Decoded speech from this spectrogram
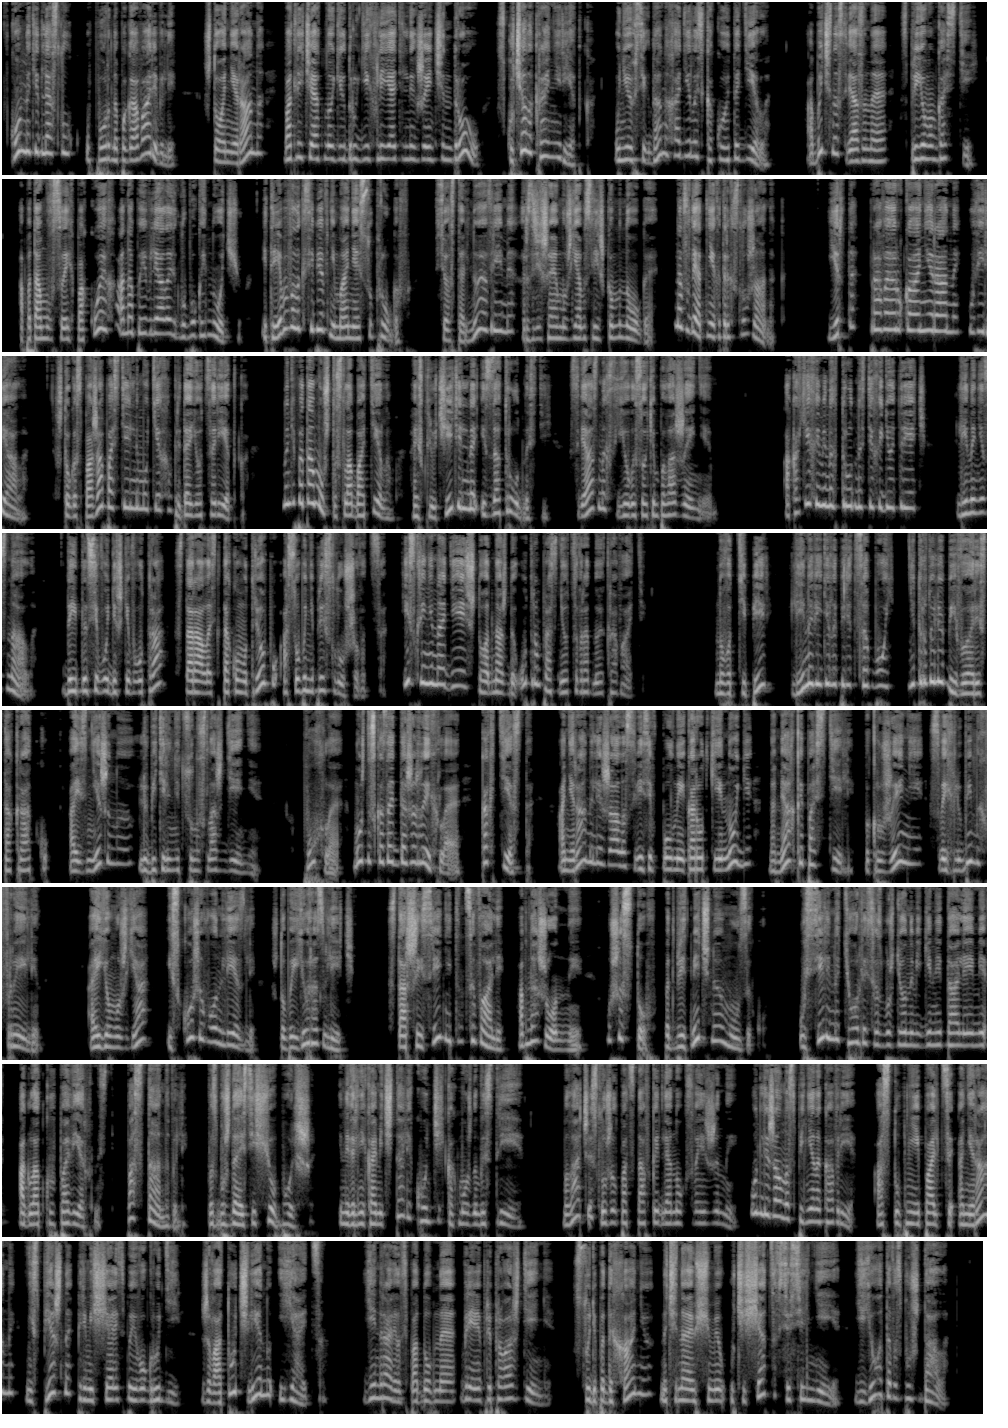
В комнате для слуг упорно поговаривали, что Анирана, в отличие от многих других влиятельных женщин Дроу, скучала крайне редко. У нее всегда находилось какое-то дело, обычно связанное с приемом гостей, а потому в своих покоях она появлялась глубокой ночью и требовала к себе внимания супругов. Все остальное время разрешая мужьям слишком многое, на взгляд некоторых служанок. Ирта, правая рука Анираны, уверяла, что госпожа постельным утехам предается редко, но не потому, что слаба телом, а исключительно из-за трудностей, связанных с ее высоким положением. О каких именно трудностях идет речь, Лина не знала, да и до сегодняшнего утра старалась к такому трепу особо не прислушиваться, искренне надеясь, что однажды утром проснется в родной кровати. Но вот теперь Лина видела перед собой не трудолюбивую аристократку, а изнеженную любительницу наслаждения. Пухлая, можно сказать, даже рыхлая, как тесто, а не рано лежала, свесив полные короткие ноги на мягкой постели в окружении своих любимых фрейлин, а ее мужья из кожи вон лезли, чтобы ее развлечь. Старшие и средние танцевали, обнаженные, у шестов, под бритмичную музыку. Усиленно терлись возбужденными гениталиями о гладкую поверхность, постановали, возбуждаясь еще больше, и наверняка мечтали кончить как можно быстрее. Младший служил подставкой для ног своей жены. Он лежал на спине на ковре, а ступни и пальцы Анираны неспешно перемещались по его груди, животу, члену и яйцам. Ей нравилось подобное времяпрепровождение. Судя по дыханию, начинающему учащаться все сильнее, ее это возбуждало.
